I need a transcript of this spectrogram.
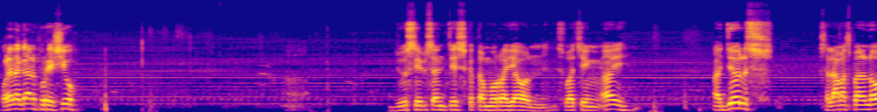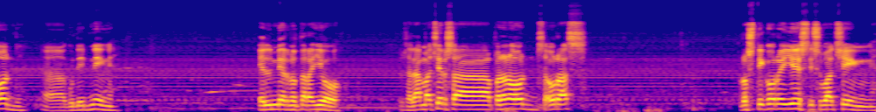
Wala na gaano presyo. Ah, Joseph Sanchez Katamura yaon is watching. Ay, ah, Jules, salamat sa panonood. Ah, good evening. Elmer Notarayo, salamat sir sa panonood sa oras. Rustico Reyes is watching.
